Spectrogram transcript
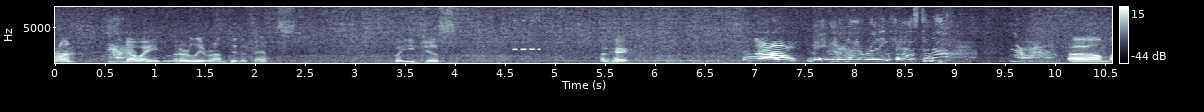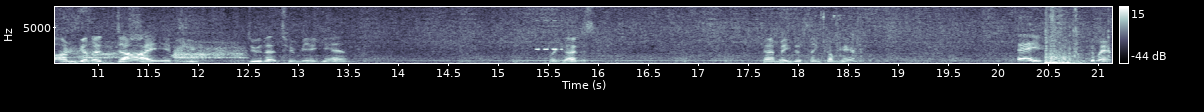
run. No, wait. Literally run through the fence? But you just. Okay. Ow! Maybe you're not running fast enough? Um, I'm gonna die if you do that to me again. Wait, can I just... Can I make this thing come here? Hey, come here.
